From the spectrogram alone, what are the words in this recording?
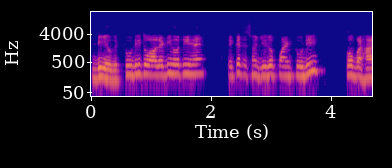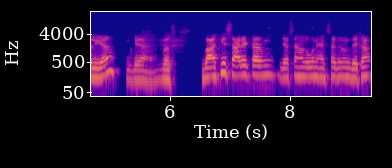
डी होगी। टू डी तो ऑलरेडी होती है, ठीक है? तो इसमें ज़ीरो पॉइंट टू डी को बढ़ा लिया गया है, बस। बाकी सारे टर्म जैसे हम लोगों ने हेक्सागन देखा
